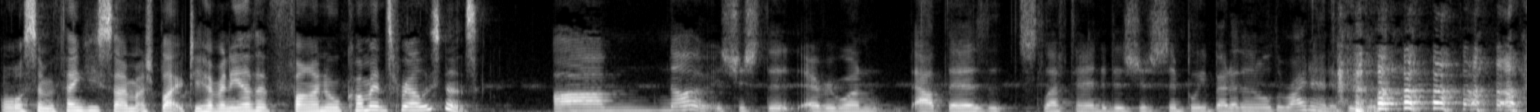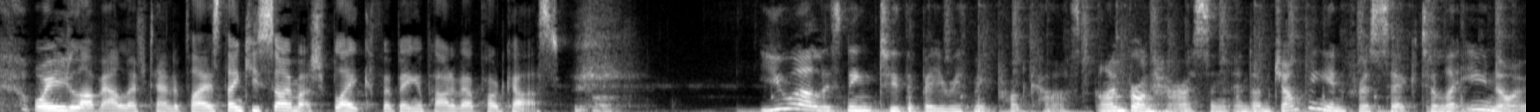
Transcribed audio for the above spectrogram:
Awesome. Thank you so much, Blake. Do you have any other final comments for our listeners? Um, no, it's just that everyone out there that's left-handed is just simply better than all the right-handed people. we love our left-handed players. Thank you so much, Blake, for being a part of our podcast. You are listening to the Be Rhythmic podcast. I'm Bron Harrison, and I'm jumping in for a sec to let you know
